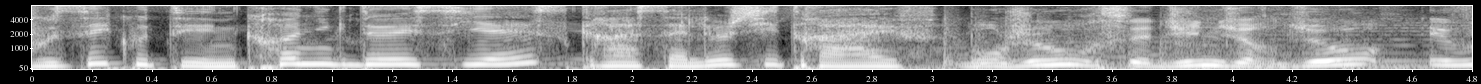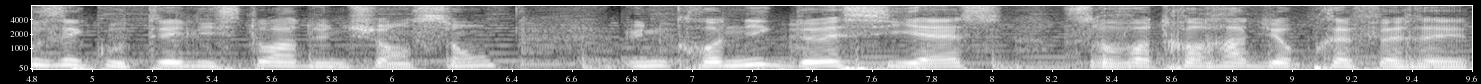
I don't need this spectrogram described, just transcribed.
Vous écoutez une chronique de SIS grâce à Logidrive. Bonjour, c'est Ginger Joe et vous écoutez l'histoire d'une chanson, une chronique de SIS sur votre radio préférée.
